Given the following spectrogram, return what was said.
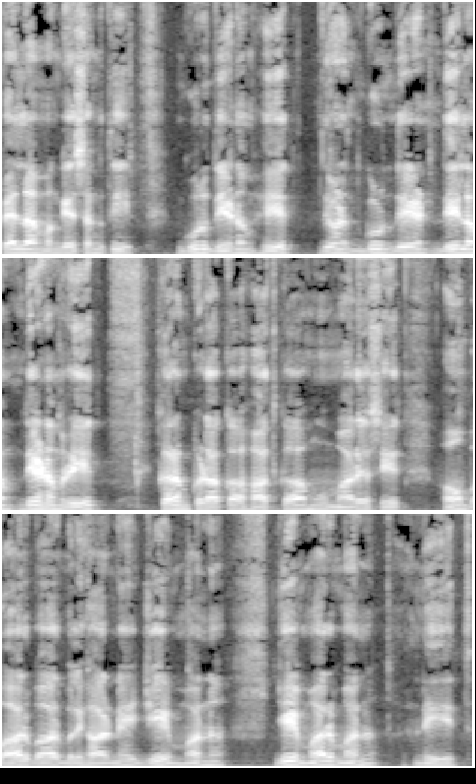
ਪਹਿਲਾ ਮੰਗੇ ਸੰਗਤੀ, ਗੁਰ ਦੇਣਮ ਹੇਤ ਗੁਰ ਦੇਣ, ਦੇਲਮ, ਦੇਣਮ ਰੇਤ, ਕਰਮ ਕੜਾਕਾ ਹਾਥ ਕਾ ਮੂੰਹ ਮਾਰੇ ਸੇਤ, ਹਉ ਬਾਰ ਬਾਰ ਬਲਿਹਾਰਨੇ ਜੇ ਮਨ, ਜੇ ਮਰ ਮਨ ਨੇਤ।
